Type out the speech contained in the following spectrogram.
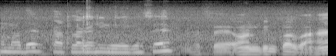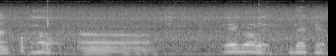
আমাদের কাঠ লাগানি হয়ে গেছে ঠিক আছে অন বিন করবা হ্যাঁ? হ্যাঁ। এইভাবে দেখেন।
